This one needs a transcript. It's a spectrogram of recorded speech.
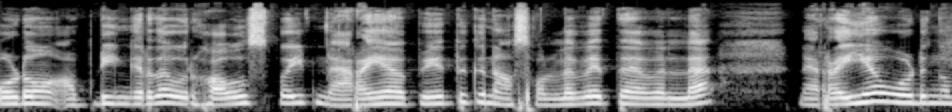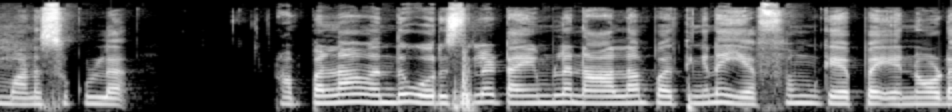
ஓடும் அப்படிங்கிறத ஒரு ஹவுஸ் ஒய்ஃப் நிறையா பேர்த்துக்கு நான் சொல்லவே தேவையில்ல. நிறைய ஓடுங்க மனசுக்குள்ளே. அப்போல்லாம் வந்து ஒரு சில டைமில் நான்லாம் பார்த்தீங்கன்னா எஃப்எம் கேட்பேன். என்னோட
